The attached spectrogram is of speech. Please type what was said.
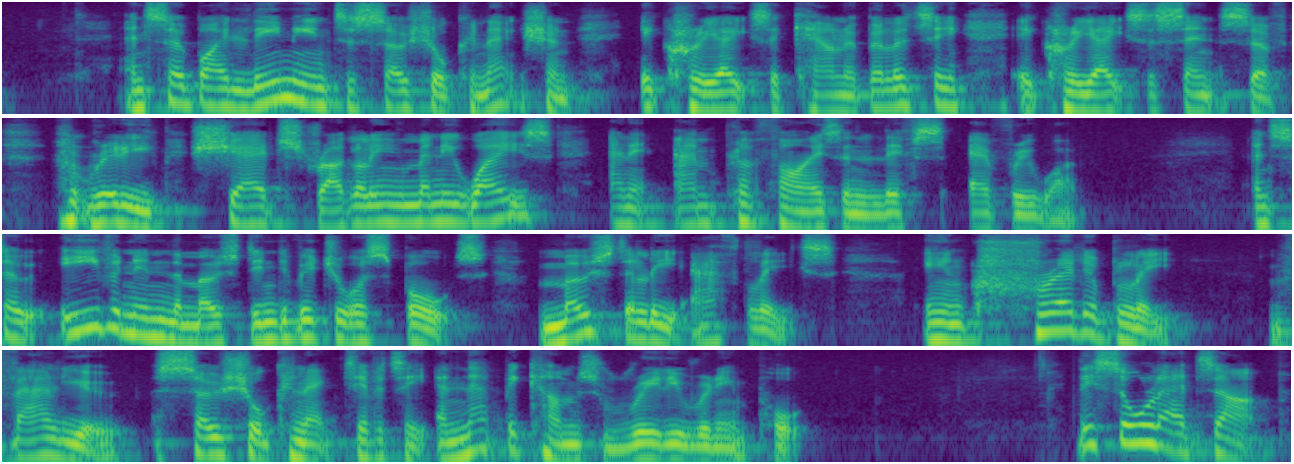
And so by leaning into social connection, it creates accountability. It creates a sense of really shared struggling in many ways, and it amplifies and lifts everyone. And so even in the most individual sports, most elite athletes incredibly value social connectivity, and that becomes really, really important. This all adds up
